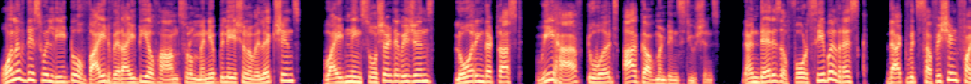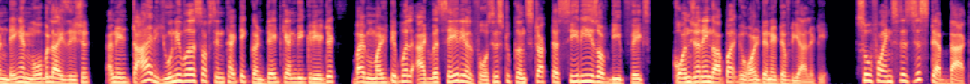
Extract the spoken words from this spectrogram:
All of this will lead to a wide variety of harms from manipulation of elections, widening social divisions, lowering the trust we have towards our government institutions. And there is a foreseeable risk that with sufficient funding and mobilization, an entire universe of synthetic content can be created by multiple adversarial forces to construct a series of deepfakes conjuring up an alternative reality. So, for instance, just step back.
